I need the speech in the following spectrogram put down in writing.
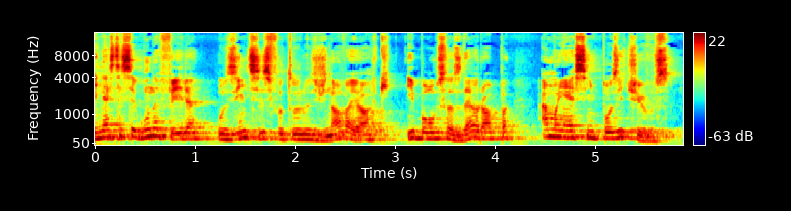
E nesta segunda-feira, os índices futuros de Nova York e bolsas da Europa amanhecem positivos,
